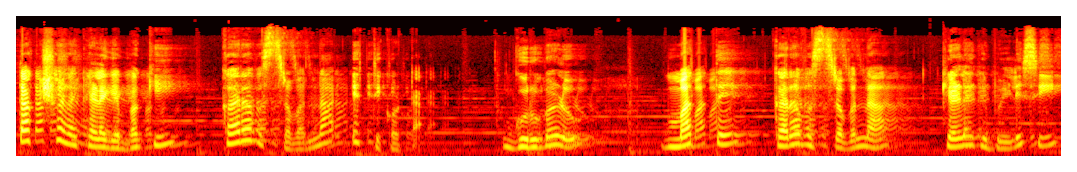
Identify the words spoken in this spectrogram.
ತಕ್ಷಣ ಕೆಳಗೆ ಬಗ್ಗಿ ಕರವಸ್ತ್ರವನ್ನ ಎತ್ತಿಕೊಟ್ಟ. ಗುರುಗಳು ಮತ್ತೆ ಕರವಸ್ತ್ರವನ್ನ ಕೆಳಗೆ ಬೀಳಿಸಿ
